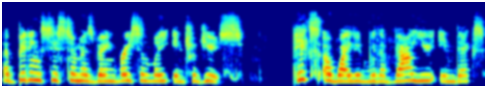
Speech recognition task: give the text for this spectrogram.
a bidding system has been recently introduced. Picks are weighted with a value index,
